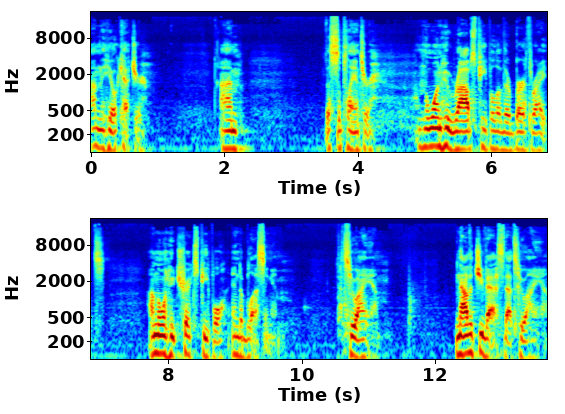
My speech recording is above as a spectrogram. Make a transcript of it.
I'm the heel catcher. I'm the supplanter. I'm the one who robs people of their birthrights. I'm the one who tricks people into blessing him. That's who I am. Now that you've asked, that's who I am.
